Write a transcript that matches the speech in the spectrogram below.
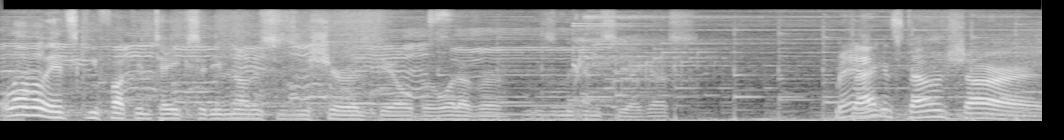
I love how Itsuki fucking takes it, even though this is Yashiro's deal, but whatever. He's an MC, I guess. Man, Dragonstone Shard.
